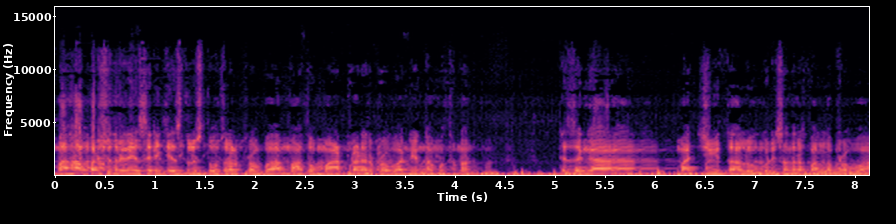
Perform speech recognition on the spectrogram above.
మహాపరిశుద్ధుడనే శనికేస్తులు స్తోత్రాలు ప్రభా. మాతో మాట్లాడారు ప్రభా. నేను నమ్ముతున్నాను. నిజంగా మా జీవితాలు కొన్ని సందర్భాల్లో ప్రభా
